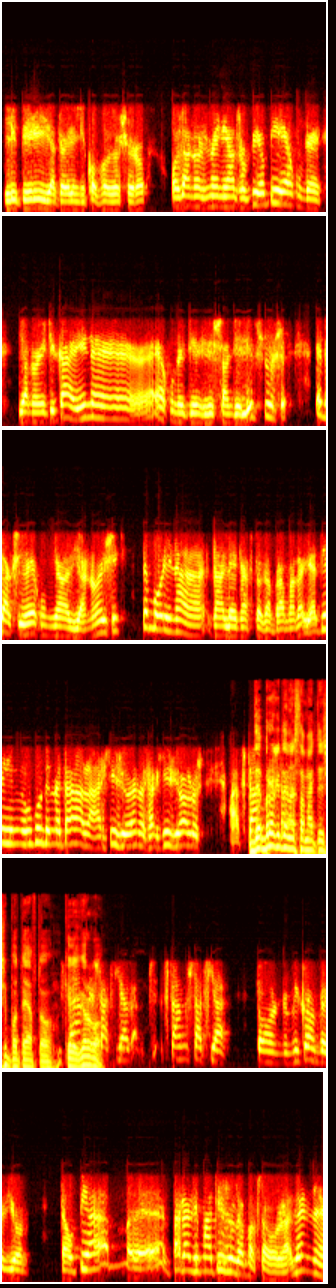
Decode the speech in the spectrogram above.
λυπηρή για το ελληνικό ποδόσφαιρο. Όταν ορισμένοι άνθρωποι οι οποίοι έχουν διανοητικά είναι, έχουν τις αντιλήψεις τους, εντάξει, έχουν μια διανόηση. Δεν μπορεί να, να λένε αυτά τα πράγματα γιατί δημιουργούνται μετά άλλα. Αρχίζει ο ένας, αρχίζει ο άλλος. Δεν πρόκειται να σταματήσει ποτέ αυτό, κύριε φτάνουν Γιώργο. στα αυτιά, φτάνουν στα αυτιά των μικρών παιδιών τα οποία ε, παραδειγματίζονται από αυτά όλα. Δεν, ε,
